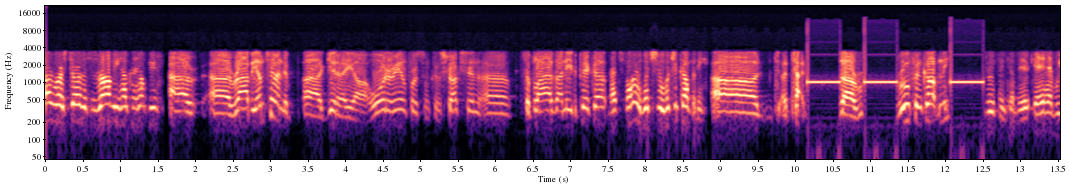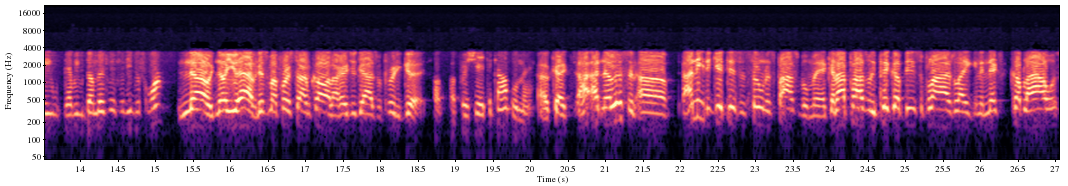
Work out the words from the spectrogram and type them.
Hardware store. This is Robbie. How can I help you? Uh, uh, Robbie, I'm trying to uh, get a uh, order in for some construction uh, supplies I need to pick up. That's fine. What's your What's your company? Uh, t- t- uh, roofing company. Roofing company. Okay. Have we Have we done business with you before? No, no, you haven't. This is my first time calling. I heard you guys were pretty good. Appreciate the compliment. Okay. I, I, now listen. Uh, I need to get this as soon as possible, man. Can I possibly pick up these supplies like in the next couple of hours?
